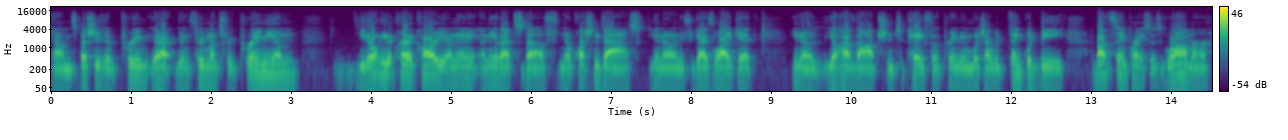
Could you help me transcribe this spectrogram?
um, especially the pre. They're doing three months free premium. You don't need a credit card. You don't need any, any of that stuff. No questions asked. You know, and if you guys like it, you know, you'll have the option to pay for the premium, which I would think would be about the same price as Grommr,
